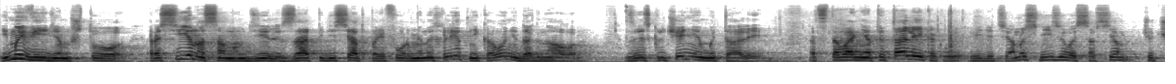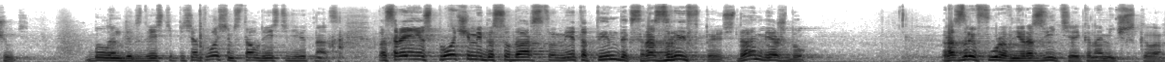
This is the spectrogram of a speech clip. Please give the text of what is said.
И мы видим, что Россия на самом деле за 50 пореформенных лет никого не догнала, за исключением Италии. Отставание от Италии, как вы видите, оно снизилось совсем чуть-чуть. Был индекс 258, стал 219. По сравнению с прочими государствами этот индекс, разрыв, то есть да, между разрыв уровня развития экономического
